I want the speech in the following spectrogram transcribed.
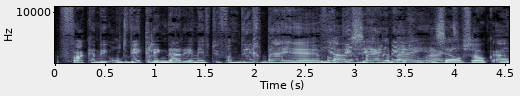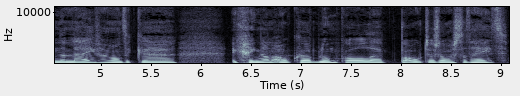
vak en die ontwikkeling daarin... heeft u van dichtbij, eh, van ja, dichtbij zeer nabij. En zelfs ook aan de lijve, want ik, eh, ik ging dan ook eh, bloemkool eh, poten, zoals dat heet.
